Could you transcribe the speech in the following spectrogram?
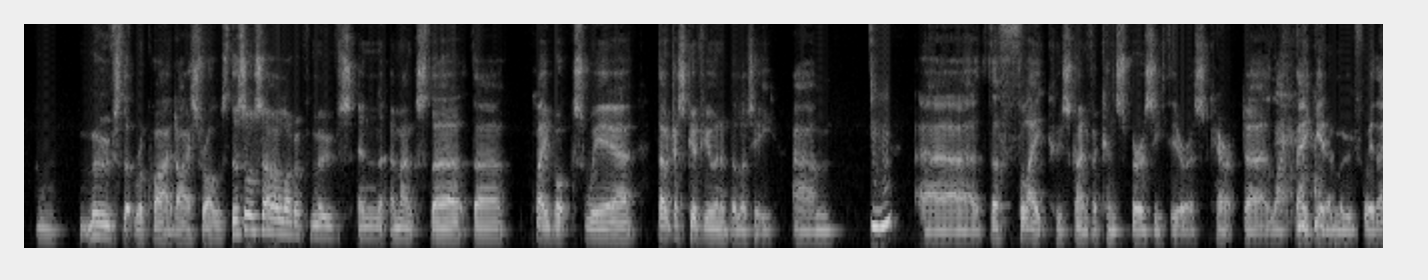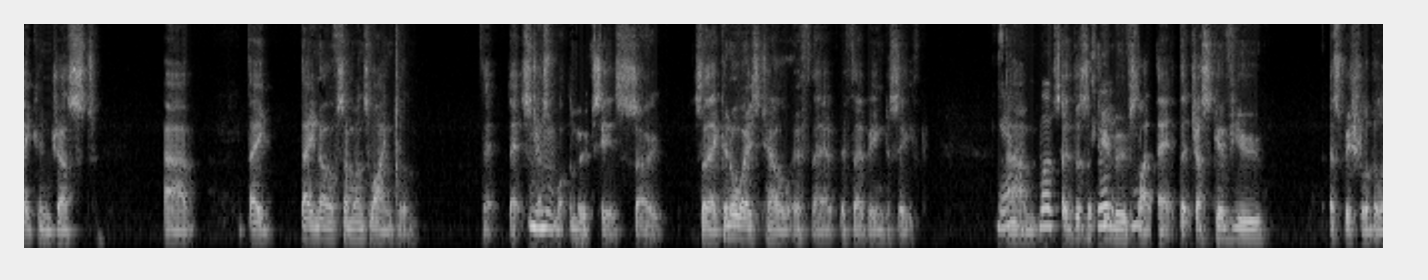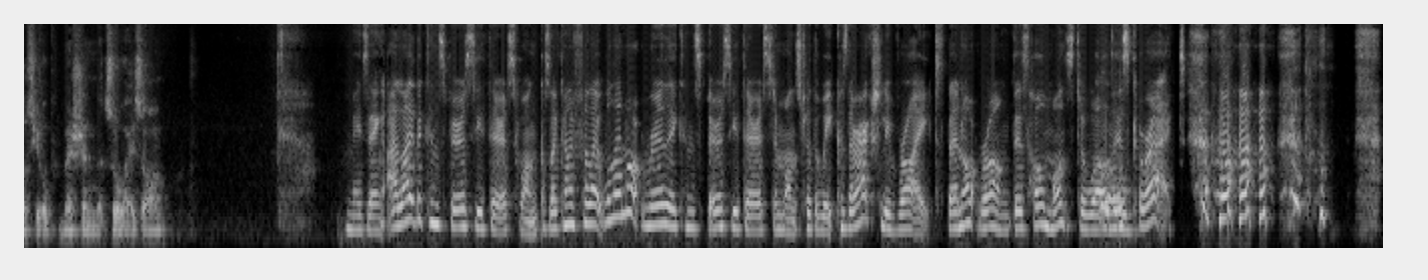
moves that require dice rolls. There's also a lot of moves in amongst the the playbooks where they'll just give you an ability. Um, Mhm. uh, the Flake, who's kind of a conspiracy theorist character, like they get a move where they can just uh, they they know if someone's lying to them. That that's just Mhm. what the move says. So so they can always tell if they're if they're being deceived. Yeah. Um, well, so there's a few moves yeah. like that that just give you a special ability or permission that's always on. Amazing. I like the conspiracy theorist one because I kind of feel like, well, they're not really a conspiracy theorist in Monster of the Week because they're actually right. They're not wrong. This whole monster world is correct.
